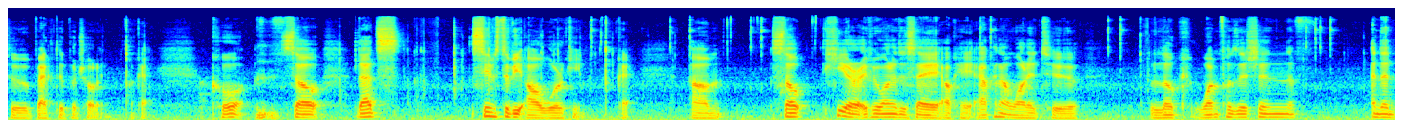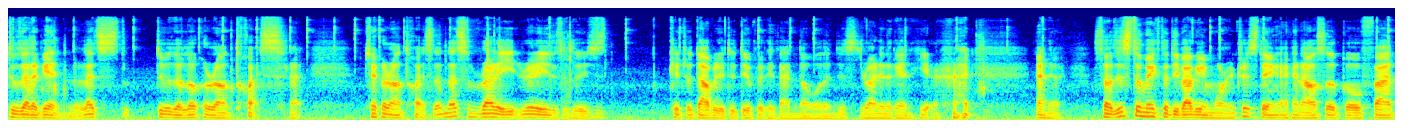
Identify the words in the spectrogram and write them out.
to back to patrolling. Okay, cool. so that's seems to be all working. Okay, um, so here if you wanted to say, okay, I kind of wanted to look one position and then do that again. Let's do the look around twice, right? Check around twice, and that's really really easy to do. You just Control W to duplicate that node and just run it again here, right? Anyway, so just to make the debugging more interesting, I can also go find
